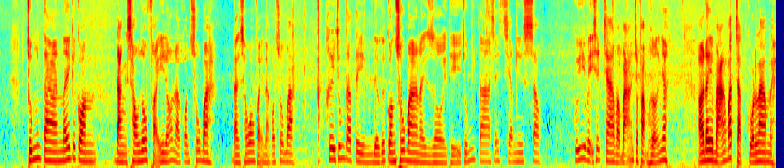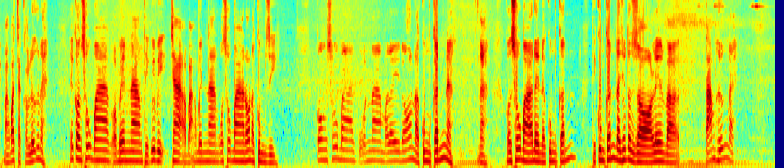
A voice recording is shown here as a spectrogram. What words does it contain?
chúng ta lấy cái con đằng sau dấu phẩy đó là con số 3 đằng sau dấu phẩy là con số 3 khi chúng ta tìm được cái con số 3 này rồi thì chúng ta sẽ xem như sau. Quý vị sẽ tra vào bảng cho Phạm Hướng nhé. Ở đây bảng bắt chặt của nam này, bảng bắt chặt của Lữ này. Cái con số 3 của bên Nam thì quý vị tra ở bảng bên Nam con số 3 đó là cung gì? Con số 3 của Nam ở đây đó là cung cấn nè. Nè, con số 3 ở đây là cung cấn. Thì cung cấn đây chúng ta dò lên vào 8 hướng này.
